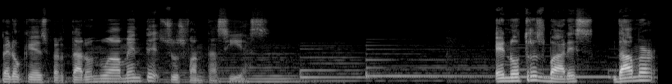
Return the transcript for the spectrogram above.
pero que despertaron nuevamente sus fantasías. En otros bares, Dahmer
